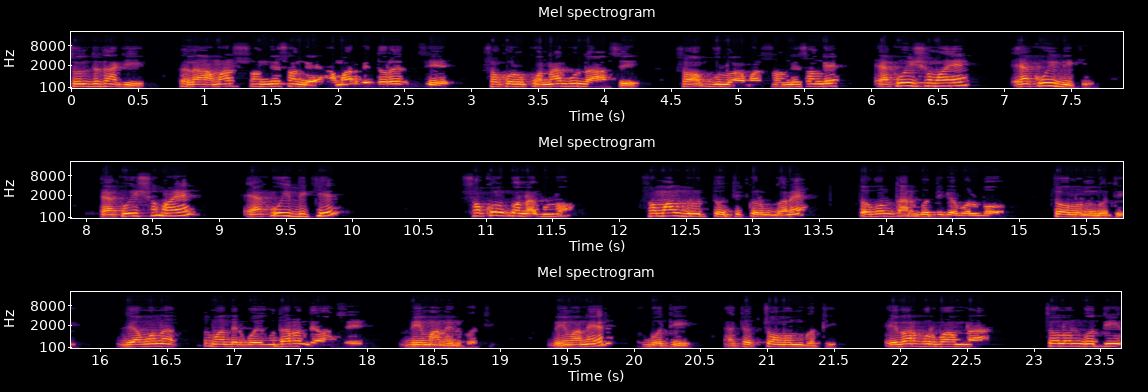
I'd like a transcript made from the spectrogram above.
চলতে থাকি, তাহলে আমার সঙ্গে সঙ্গে আমার ভেতরের যে সকল কণাগুলো আছে, সবগুলো আমার সঙ্গে সঙ্গে একই সময়ে একই দিকে, একই সময়ে একই দিকে সকল কণাগুলো সমান দূরত্ব অতিক্রম করে, তখন তার গতিকে বলব চলন গতি। যেমন তোমাদের বই উদাহরণ দেওয়া আছে, বিমানের গতি। বিমানের গতি, একটা চলন গতি। এবার করব আমরা চলন গতির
